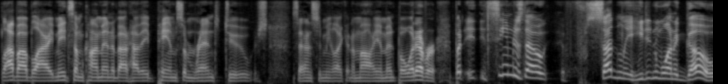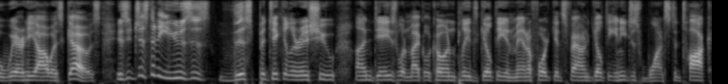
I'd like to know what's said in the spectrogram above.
Blah blah blah. He made some comment about how they pay him some rent too, which sounds to me like an emolument, but whatever. But it, it seemed as though suddenly he didn't want to go where he always goes. Is it just that he uses this particular issue? on days when Michael Cohen pleads guilty and Manafort gets found guilty and he just wants to talk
